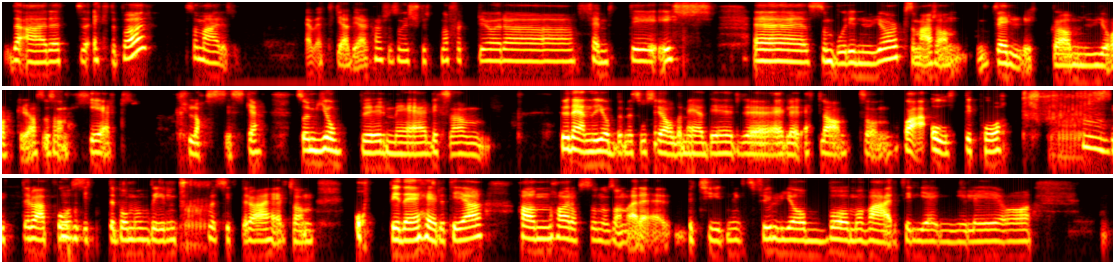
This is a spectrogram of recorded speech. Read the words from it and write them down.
det er et ektepar som er jeg vet ikke, de er kanskje sånn i slutten av 40-åra, 50-ish, som bor i New York, som er sånn vellykka New Yorkere, altså sånn helt klassiske, som jobber med liksom hun ene jobber med sosiale medier eh, eller et eller annet sånn, og er alltid på. Mm. Sitter og er på, mm. sitter på mobilen, sitter og er helt sånn oppi det hele tida. Han har også noe sånn der eh, betydningsfull jobb og må være tilgjengelig og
